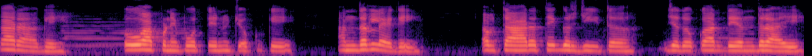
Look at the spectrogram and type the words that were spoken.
ਘਰ ਆ ਗਏ ਉਹ ਆਪਣੇ ਪੋਤੇ ਨੂੰ ਚੁੱਕ ਕੇ ਅੰਦਰ ਲੈ ਗਈ। ਅਵਤਾਰ ਅਤੇ ਗੁਰਜੀਤ ਜਦੋਂ ਘਰ ਦੇ ਅੰਦਰ ਆਏ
